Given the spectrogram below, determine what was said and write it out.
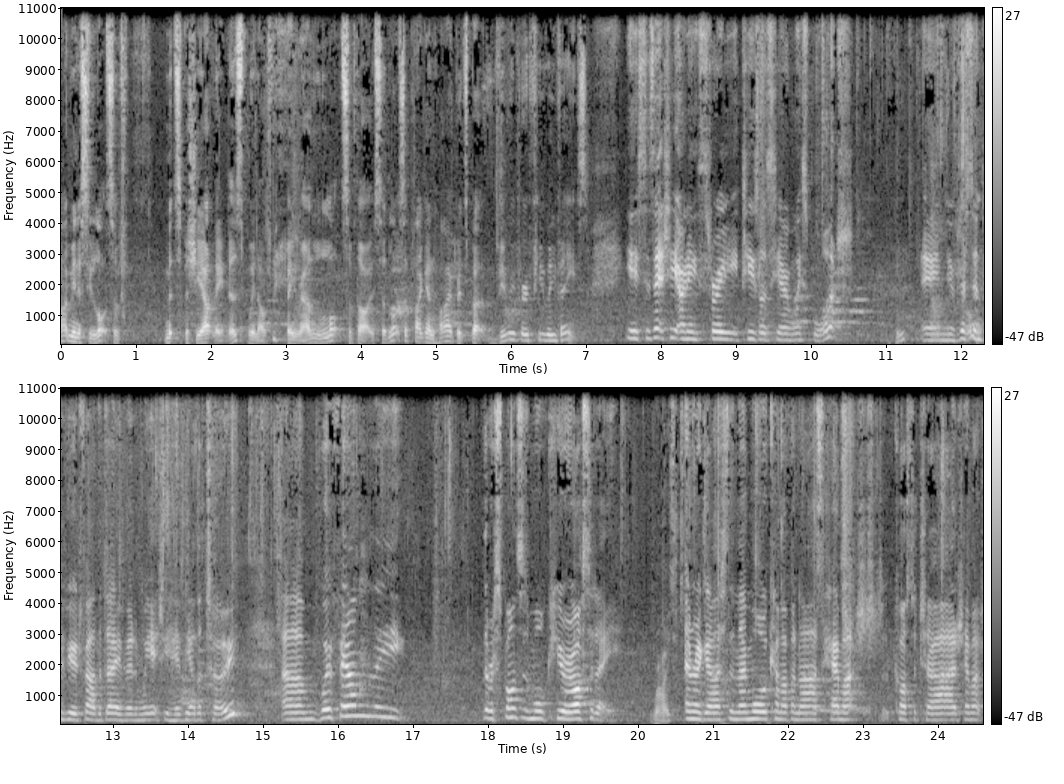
I mean, I see lots of Mitsubishi Outlanders when I've been around, lots of those. So lots of plug-in hybrids, but very, very few EVs. Yes, there's actually only three Teslas here in Westport, and you've just interviewed Father David, and we actually have the other two. Um, we've found the the response is more curiosity Right. in regards to them. They more come up and ask how much cost to charge, how much,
